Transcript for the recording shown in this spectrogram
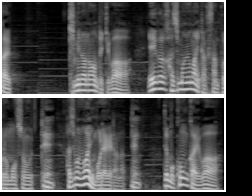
回「君の名は」の時は映画が始まる前にたくさんプロモーションを打って、うん。始まる前に盛り上げたんだって、うん。でも今回は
